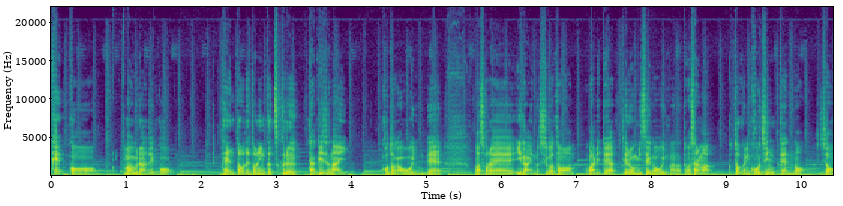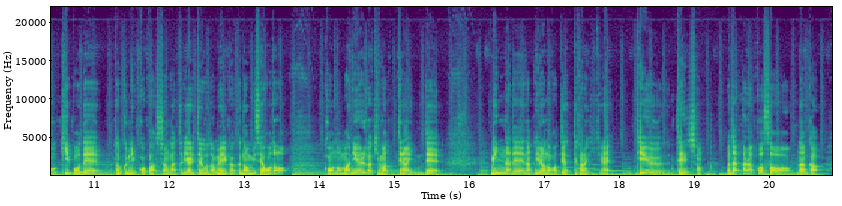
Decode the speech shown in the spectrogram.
結構、まあ、裏でこう店頭でドリンク作るだけじゃないことが多いんで、まあ、それ以外の仕事も割とやってるお店が多いかなと。それはまあ特に個人店の小規模で特にこうパッションがあったりやりたいことが明確なお店ほどこのマニュアルが決まってないんでみんなでなんかいろんなことやっていかなきゃいけない。っていうテンションだからこそなんか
